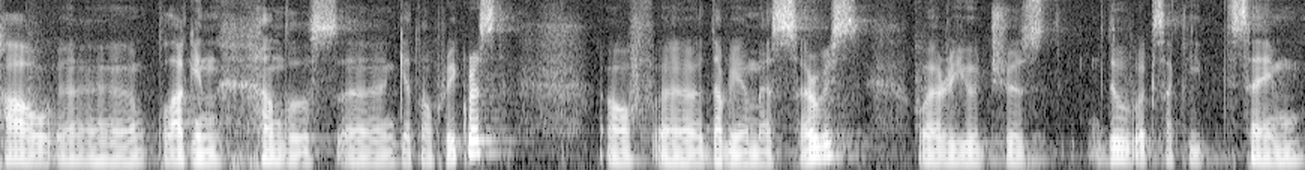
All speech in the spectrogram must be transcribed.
how uh, plugin handles uh, GetMap request of uh, WMS service, where you just do exactly the same,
